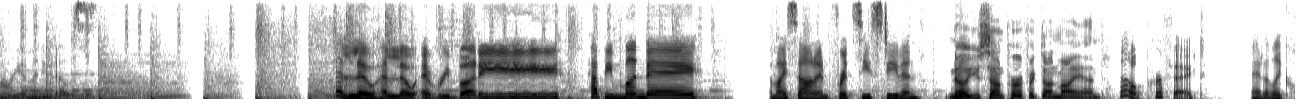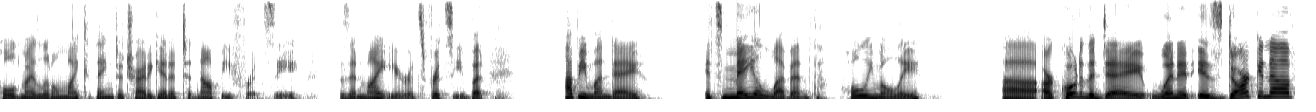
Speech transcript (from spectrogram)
Maria Hello, hello, everybody. Happy Monday. Am I sounding fritzy, Stephen? No, you sound perfect on my end. Oh, perfect. I had to like hold my little mic thing to try to get it to not be fritzy because in my ear it's fritzy. But happy Monday. It's May 11th. Holy moly. Uh, our quote of the day when it is dark enough,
